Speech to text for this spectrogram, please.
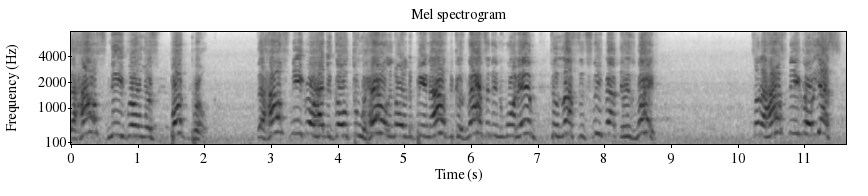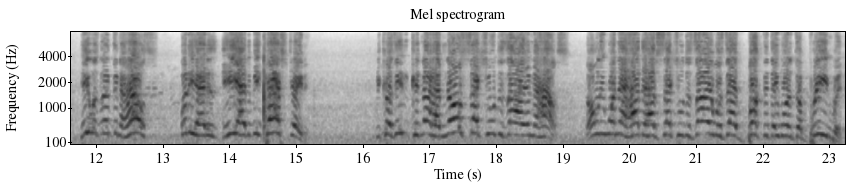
The house Negro was buck broke. The house Negro had to go through hell in order to be in the house because master didn't want him to lust and sleep after his wife. So the house Negro, yes, he was lived in the house, but he had his, he had to be castrated because he could not have no sexual desire in the house. The only one that had to have sexual desire was that buck that they wanted to breed with.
